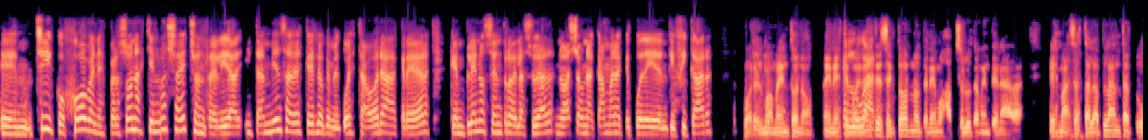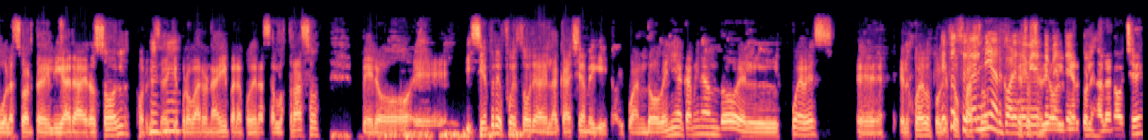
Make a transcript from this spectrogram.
em, chicos, jóvenes, personas, quien lo haya hecho en realidad. Y también sabes qué es lo que me cuesta ahora creer que en pleno centro de la ciudad no haya una cámara que pueda identificar. Por el momento no. En este, en este sector no tenemos absolutamente nada. Es más, hasta la planta tuvo la suerte de ligar a aerosol, porque se ve que probaron ahí para poder hacer los trazos, pero eh, y siempre fue sobre la calle Ameguino. Y cuando venía caminando el jueves, eh, el jueves, porque esto, se el miércoles, se dio el miércoles a la noche,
